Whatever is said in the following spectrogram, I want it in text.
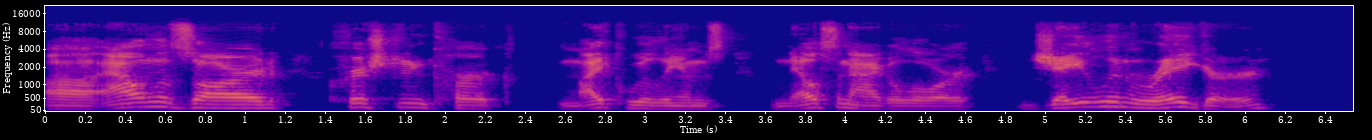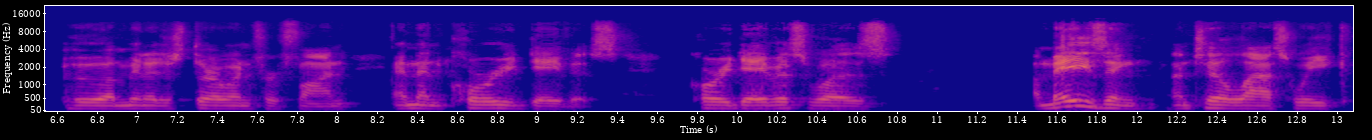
Uh, Allen Lazard, Christian Kirk, Mike Williams, Nelson Agholor, Jalen Reagor, who I'm gonna just throw in for fun, and then Corey Davis. Corey Davis was amazing until last week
